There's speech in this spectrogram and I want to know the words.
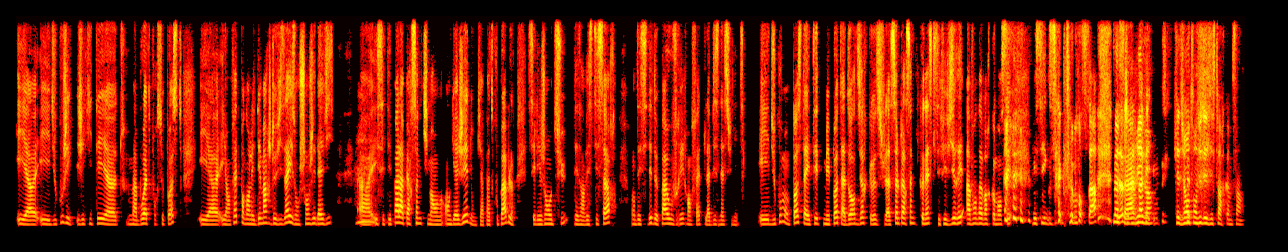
Et, euh, et du coup, j'ai, quitté euh, ma boîte pour ce poste. Et, euh, et en fait, pendant les démarches de visa, ils ont changé d'avis. Euh, et c'était pas la personne qui m'a en- engagée, donc il n'y a pas de coupable. C'est les gens au-dessus, des investisseurs, ont décidé de ne pas ouvrir en fait la business unit. Et du coup, mon poste a été, mes potes adorent dire que je suis la seule personne qui connaissent qui s'est fait virer avant d'avoir commencé. Mais c'est exactement ça. Non, ça arrive. hein. J'ai déjà entendu des histoires comme ça.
